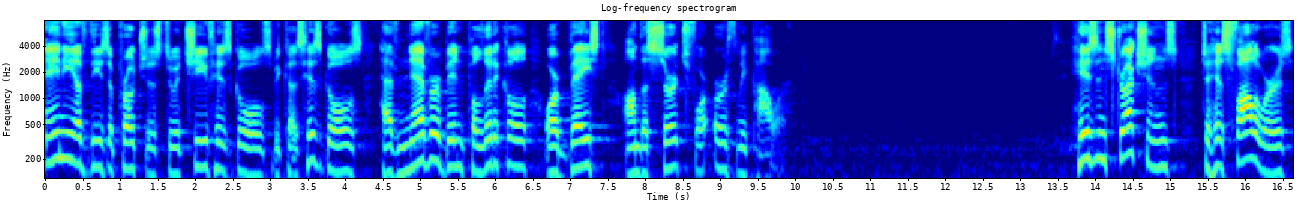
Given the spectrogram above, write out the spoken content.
any of these approaches to achieve His goals because His goals have never been political or based on the search for earthly power. His instructions to His followers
